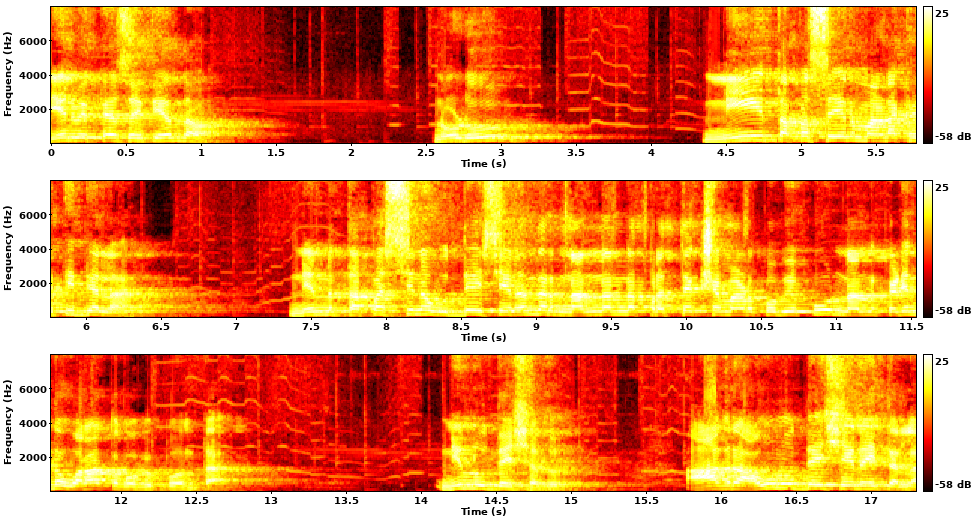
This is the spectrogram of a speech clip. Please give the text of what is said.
ಏನು ವ್ಯತ್ಯಾಸ ಐತಿ ಅಂದವ? ನೋಡು ನೀ ತಪಸ್ಸೇನು ಮಾಡಕತ್ತಿದ್ದೆಲ್ಲ ನಿನ್ನ ತಪಸ್ಸಿನ ಉದ್ದೇಶ ಏನಂದ್ರೆ ನನ್ನನ್ನು ಪ್ರತ್ಯಕ್ಷ ಮಾಡ್ಕೋಬೇಕು, ನನ್ನ ಕಡೆಯಿಂದ ವರ ತಗೋಬೇಕು ಅಂತ. ನಿನ್ನ ಉದ್ದೇಶ ಅದು. ಆದ್ರೆ ಅವನ ಉದ್ದೇಶ ಏನೈತಲ್ಲ,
